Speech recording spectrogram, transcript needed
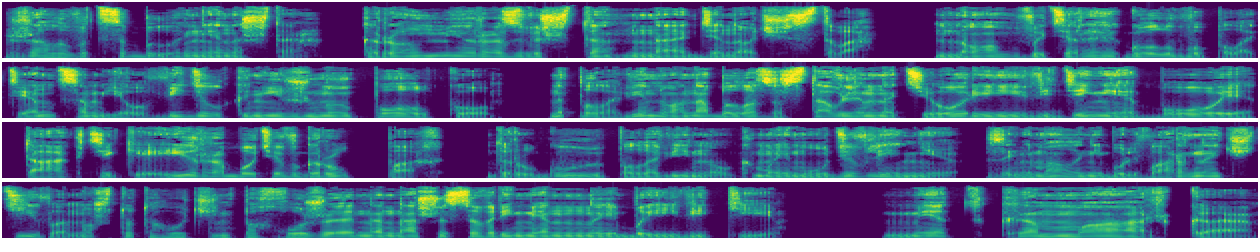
Жаловаться было не на что, кроме разве что на одиночество. Но, вытирая голову полотенцем, я увидел книжную полку. Наполовину она была заставлена теорией ведения боя, тактике и работе в группах. Другую половину, к моему удивлению, занимало не бульварное чтиво, но что-то очень похожее на наши современные боевики. «Метка Марка»,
